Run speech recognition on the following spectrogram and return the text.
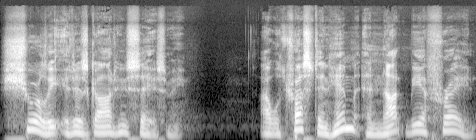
Surely it is God who saves me. I will trust in him and not be afraid.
